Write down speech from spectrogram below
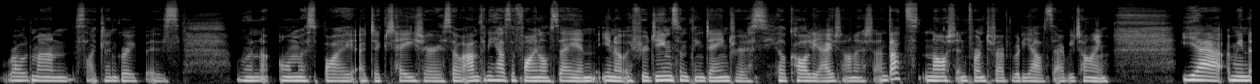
Roadman Cycling Group is run almost by a dictator. So Anthony has the final say, and you know, if you're doing something dangerous, he'll call you out on it, and that's not in front of everybody else every time. Yeah, I mean,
